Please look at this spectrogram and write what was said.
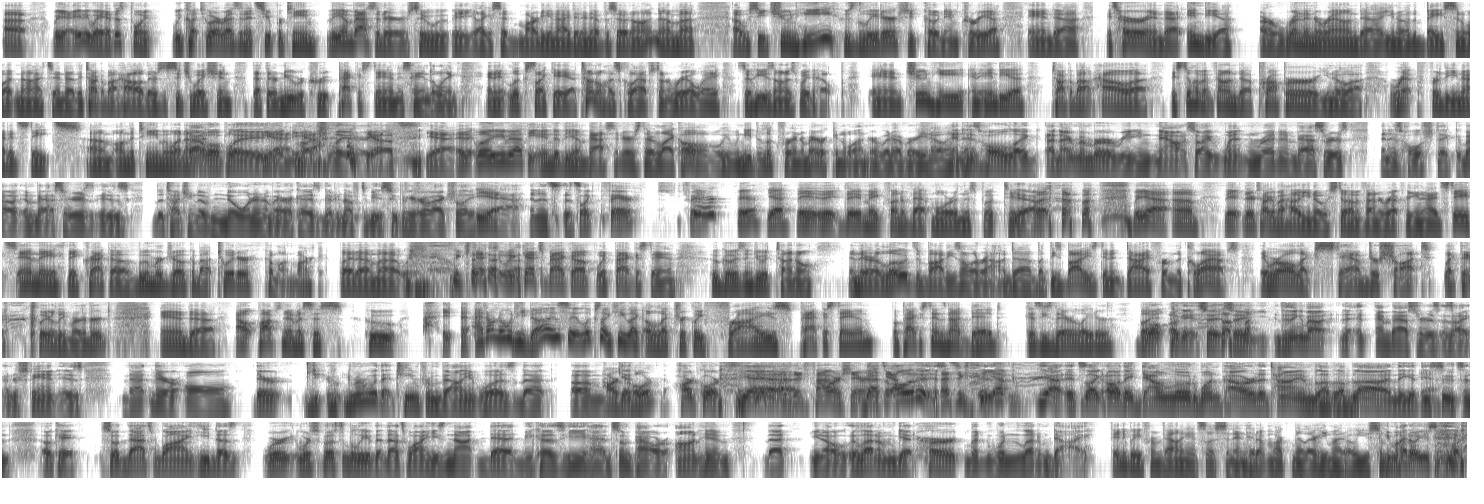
Uh, but yeah, anyway, at this point, we cut to our resident super team, the Ambassadors, who, eh, like I said, Marty and I did an episode on. Um, uh, uh, we see Chun Hee, who's the leader. She's codenamed Korea, and uh, it's her and uh, India are running around, uh, you know, the base and whatnot. And uh, they talk about how there's a situation that their new recruit Pakistan is handling, and it looks like a, a tunnel has collapsed on a railway, so he is on his way to help. And Chun Hee and India talk about how uh, they still haven't found a proper, you know, uh, rep for the United States um, on the team and whatnot. That will play Yeah, in much later. yeah, Yes. yeah. And it- well, even at the end of the ambassadors, they're like, "Oh, we, we need to look for an American one or whatever," you know. and uh, his whole like and i remember reading now so i went and read ambassadors and his whole shtick about ambassadors is the touching of no one in america is good enough to be a superhero actually yeah, and it's it's like fair fair. Fair, fair. Yeah, they, they they make fun of that more in this book too. Yeah. but but yeah, um, they're they're talking about how you know we still haven't found a rep for the United States, and they they crack a boomer joke about Twitter. Come on, Mark. But um, uh, we we catch we catch back up with Pakistan, who goes into a tunnel. And there are loads of bodies all around, uh, but these bodies didn't die from the collapse. They were all like stabbed or shot, like they were clearly murdered. And uh, out pops Nemesis, who I, I don't know what he does. It looks like he like electrically fries Pakistan, but Pakistan's not dead because he's there later. But well, okay. So, so the thing about the ambassadors, as I understand, is that they're all they're. Do you remember what that team from Valiant was? That um, get- Hardcore? hardcore. Yeah, that's power sharing. That's Yeah. all it is. That's It's- yep. Yeah, it's like, oh, they download one power at a time, blah, blah, blah, and they get these Mm-hmm. Yeah. suits. And okay, so that's why he does we're we're supposed to believe that that's why he's not dead because he had some power on him that, you know, let him get hurt but wouldn't let him die. If anybody from Valiant's listening, hit up Mark Millar. He might owe you some. He might owe you some money.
